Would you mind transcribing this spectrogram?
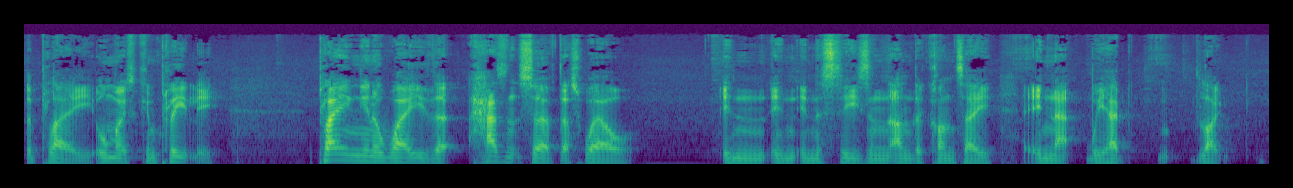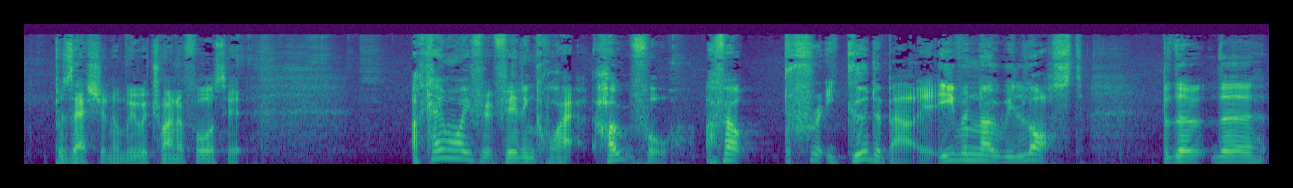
the play almost completely, playing in a way that hasn't served us well in, in, in the season under Conte. In that we had like possession and we were trying to force it. I came away from it feeling quite hopeful. I felt pretty good about it, even though we lost. But the the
